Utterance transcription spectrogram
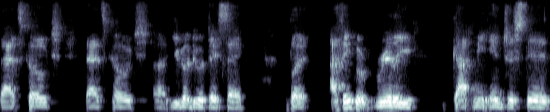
that's coach, that's coach. Uh, you go do what they say. But I think what really got me interested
